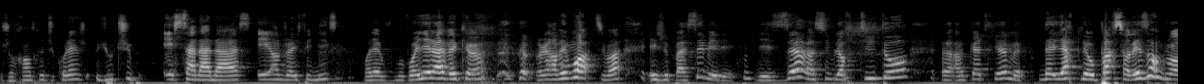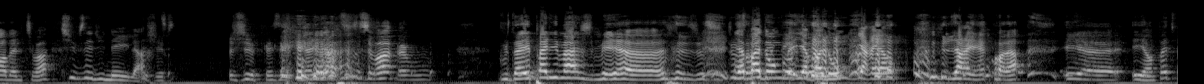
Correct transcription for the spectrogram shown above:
je rentrais du collège, YouTube et Sananas et Android Phoenix. Voilà, vous me voyez là avec eux. Regardez-moi, tu vois. Et je passais mais des, des heures à suivre leurs tutos. Euh, en quatrième, nail art léopard sur les ongles, bordel, tu vois. Tu faisais du nail art. Je, je faisais du nail art, tu vois. vous vous n'avez pas l'image, mais euh, je suis Il y a pas d'ongle, il y a pas d'ongle, il y a rien. il y a rien, voilà. Et, euh, et en fait,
